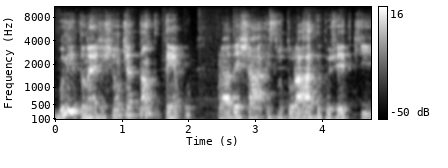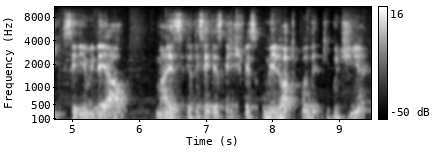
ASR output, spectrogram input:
bonito, né? A gente não tinha tanto tempo para deixar estruturado do jeito que seria o ideal, mas eu tenho certeza que a gente fez o melhor que, pode, que podia.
